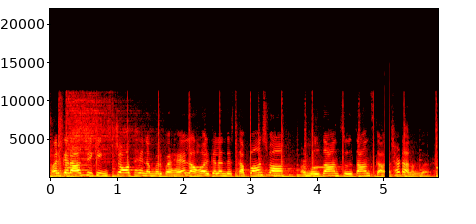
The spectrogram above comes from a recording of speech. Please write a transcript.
اور کراچی کنگز چوتھے نمبر پر ہے۔ لاہور کلندرز کا پانچواں اور ملتان سلطانز کا چھٹا نمبر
